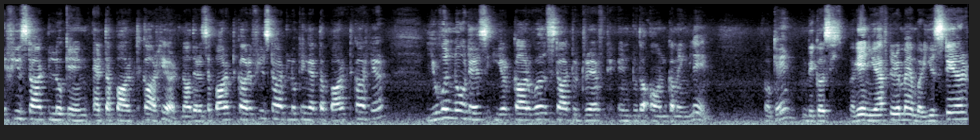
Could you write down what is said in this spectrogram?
if you start looking at the parked car here. Now there is a parked car. If you start looking at the parked car here you will notice your car will start to drift into the oncoming lane. Okay? Because again you have to remember you steer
